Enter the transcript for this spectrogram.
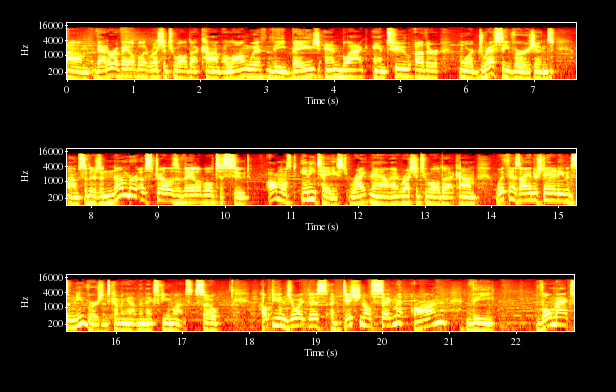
Um, that are available at russia2all.com, along with the beige and black and two other more dressy versions. Um, so there's a number of Strelas available to suit almost any taste right now at russia2all.com, with, as I understand it, even some new versions coming out in the next few months. So hope you enjoyed this additional segment on the Volmax,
